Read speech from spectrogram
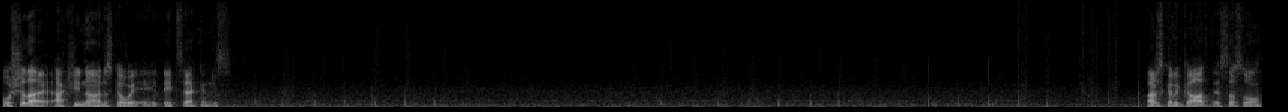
Or should I? Actually, no. I just gotta wait eight, eight seconds. I just gotta guard this. That's all.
